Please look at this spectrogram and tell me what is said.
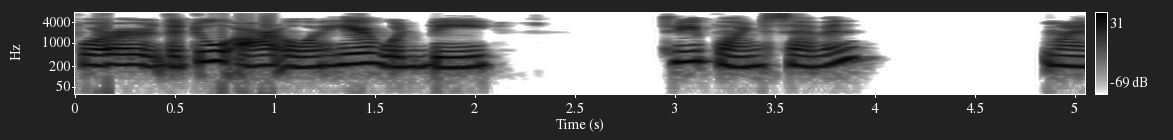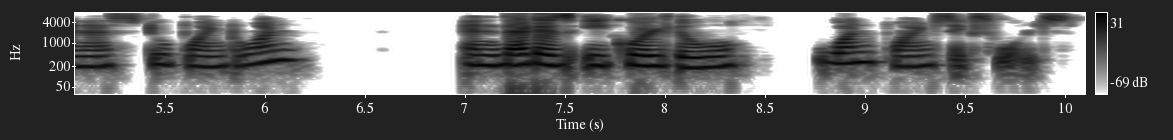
for the 2R over here would be 3.7 minus 2.1 and that is equal to 1.6 volts.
